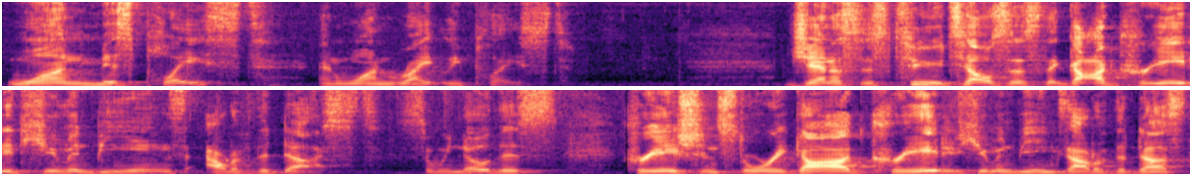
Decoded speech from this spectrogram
one misplaced and one rightly placed. Genesis 2 tells us that God created human beings out of the dust. So we know this creation story. God created human beings out of the dust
